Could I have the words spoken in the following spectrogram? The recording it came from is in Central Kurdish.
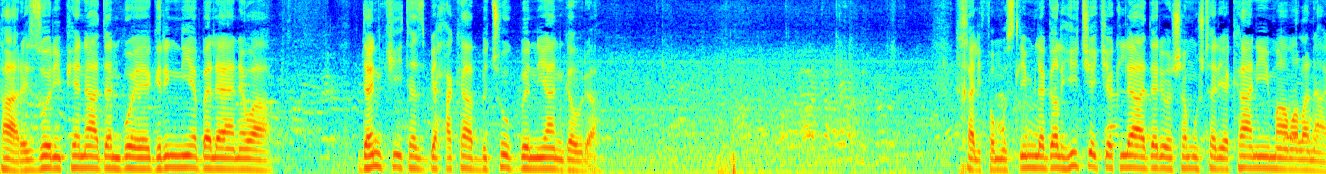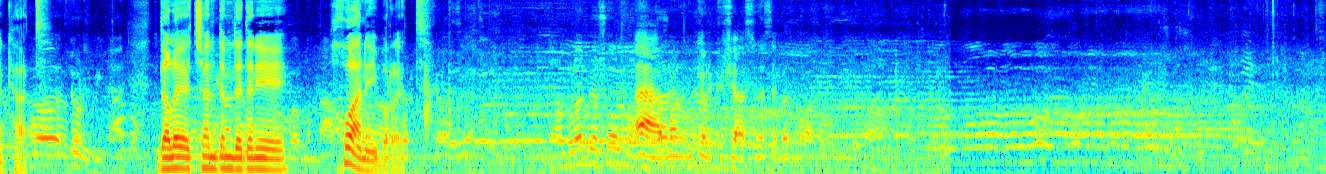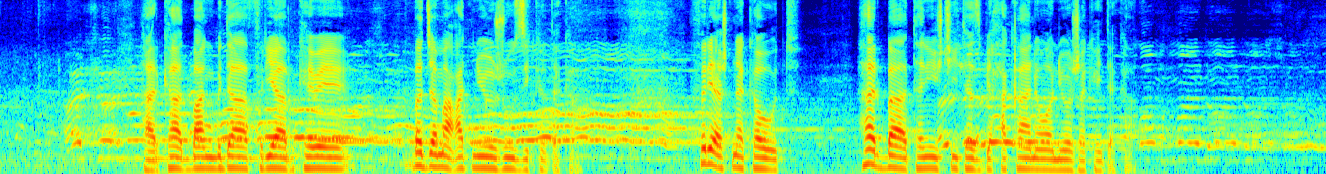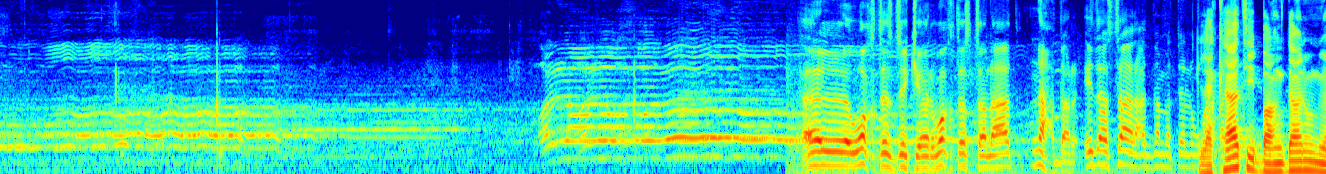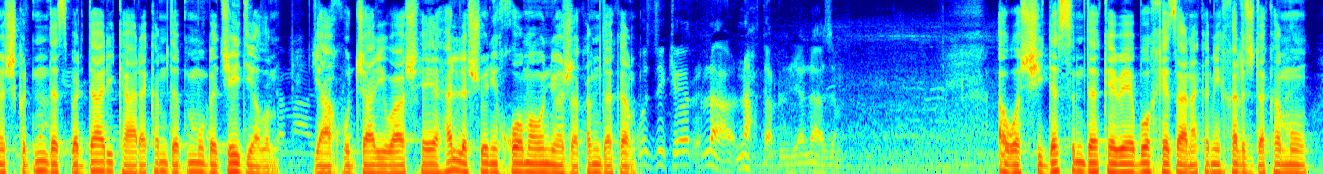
پارەی زۆری پێ نادەن بۆیە گرنگ نییە بەلایەنەوە دەنکی تەزبیحەکە بچووک بن یان گەورە خەلیفە مسلیم لەگەڵ هیچ یەکێک لە دەروێشە مشتریەکانی مامەڵە ناکات دەڵێ چەندم دەدەنێ خوانەی بڕێت هەر کات بانگ بدا فریا بکەوێ بە جەماعەت نوێژ و زیکر دەکا فریاش نەکەوت هەر بە تەنیشتی تەزبیحەکانەوە نوێژەکەی دەکا لە کاتی بانگدان و نوێژکردن دەستبەرداری کارەکەم دەبم و بەجێی دێڵم، یاخود جاری واش هەیە هەر لە شوێنی خۆمەوە نوێژەکەم دەکەم. ئەوەشی دەستم دەکەوێ بۆ خێزانەکەمی خەرج دەکەم و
